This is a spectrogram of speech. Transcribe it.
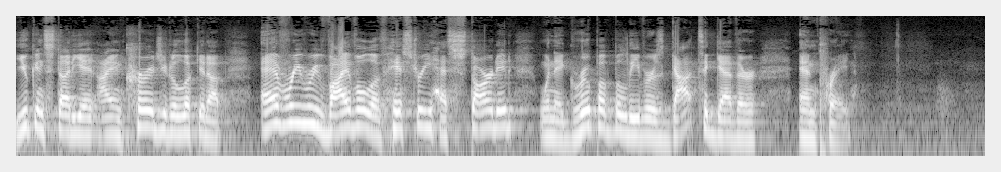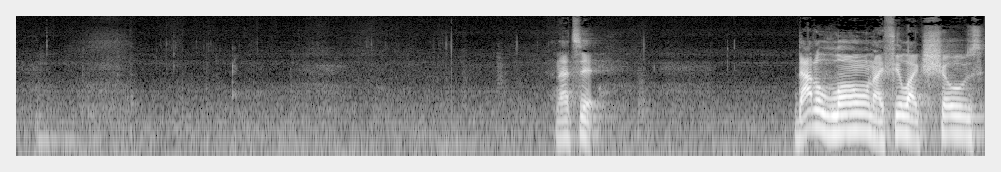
you can study it. I encourage you to look it up. Every revival of history has started when a group of believers got together and prayed. And that's it. That alone, I feel like, shows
